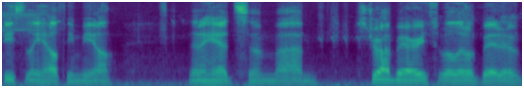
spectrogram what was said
decently healthy meal. Then I had some um, strawberries with a little bit of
